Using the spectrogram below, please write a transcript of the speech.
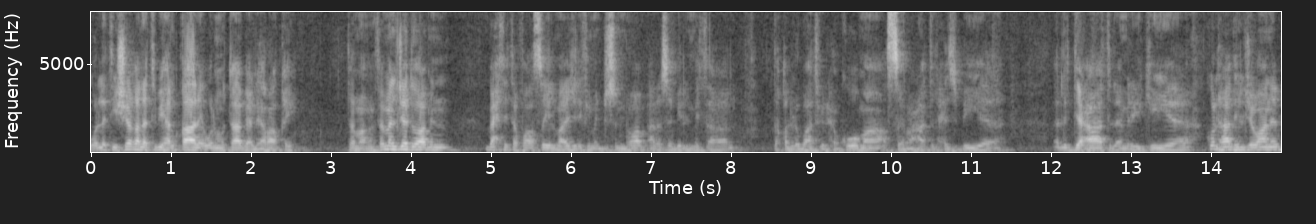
والتي شغلت بها القارئ والمتابع العراقي تماما. فما الجدوى من بحث تفاصيل ما يجري في مجلس النواب على سبيل المثال؟ تقلبات في الحكومة الصراعات الحزبية الادعاءات الأمريكية كل هذه الجوانب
